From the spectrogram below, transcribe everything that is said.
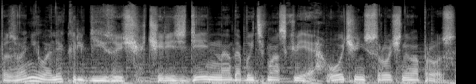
Позвонил Олег Ильгизович. Через день надо быть в Москве. Очень срочный вопрос.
